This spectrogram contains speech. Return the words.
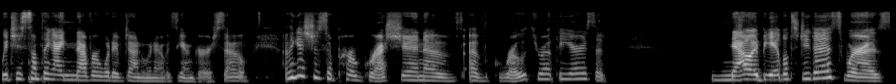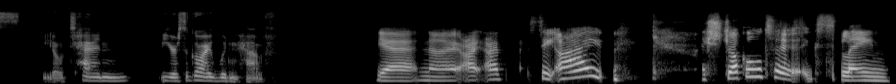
which is something i never would have done when i was younger so i think it's just a progression of of growth throughout the years that now i'd be able to do this whereas you know 10 years ago i wouldn't have yeah no i i see i i struggle to explain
